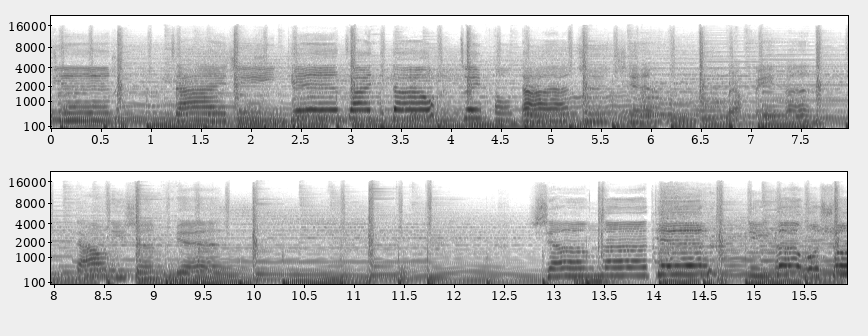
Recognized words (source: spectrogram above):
言，在今天，在得到最后答案之前，我要飞奔到你身边。像那天你和我说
